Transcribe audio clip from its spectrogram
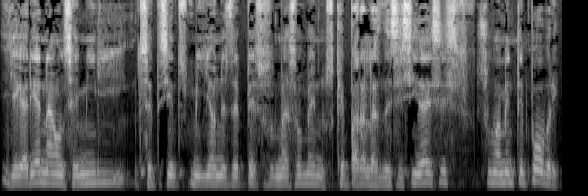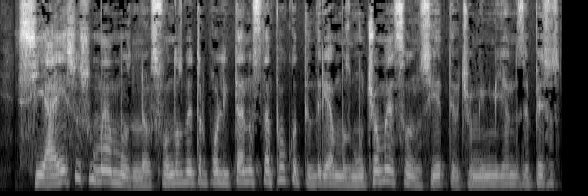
llegarían a 11.700 millones de pesos más o menos, que para las necesidades es sumamente pobre. Si a eso sumamos los fondos metropolitanos, tampoco tendríamos mucho más, son 7, 8 mil millones de pesos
